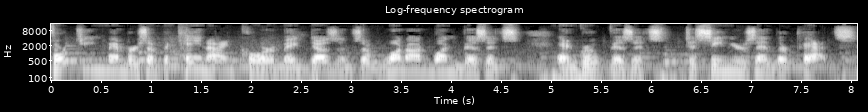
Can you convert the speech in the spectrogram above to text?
14 members of the Canine Corps made dozens of one on one visits and group visits to seniors and their pets.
